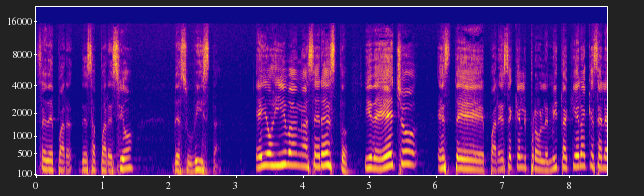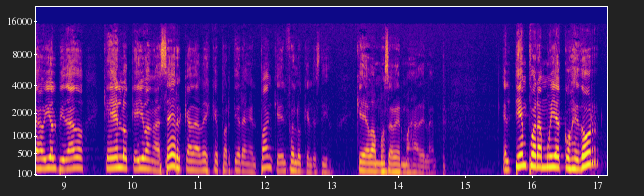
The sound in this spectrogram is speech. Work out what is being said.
se desapareció de su vista. Ellos iban a hacer esto y de hecho este, parece que el problemita aquí era que se les había olvidado qué es lo que iban a hacer cada vez que partieran el pan, que él fue lo que les dijo, que ya vamos a ver más adelante. El tiempo era muy acogedor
